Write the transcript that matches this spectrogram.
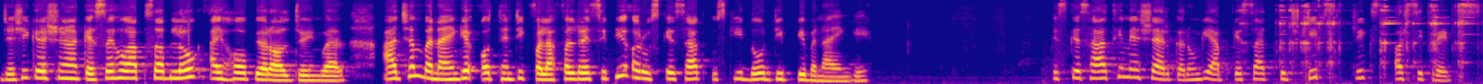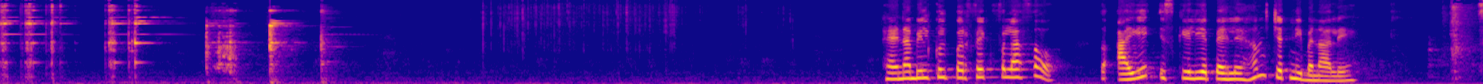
जय श्री कृष्ण, कैसे हो आप सब लोग? I hope you are all doing well आज हम बनाएँगे ऑथेंटिक फलाफल रेसिपी और उसके साथ उसकी दो डिप भी बनाएँगे। इसके साथ ही मैं शेयर करूँगी आपके साथ कुछ टिप्स ट्रिक्स और सीक्रेट्स है ना बिल्कुल परफेक्ट फलाफल तो आइए इसके लिए पहले हम चटनी बना लें।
